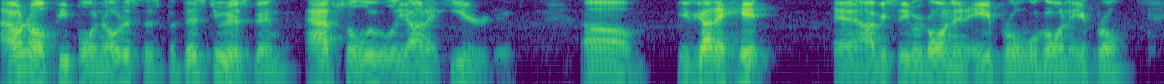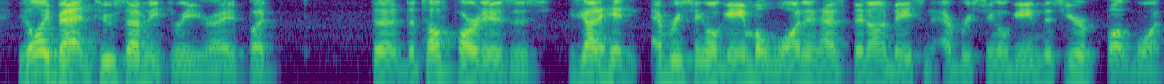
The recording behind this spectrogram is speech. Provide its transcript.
I don't know if people notice this, but this dude has been absolutely on a heater, dude. Um, he's got a hit, and obviously we're going in April. We'll go in April. He's only batting 273, right? But the the tough part is is he's got a hit in every single game but one and has been on base in every single game this year but one.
